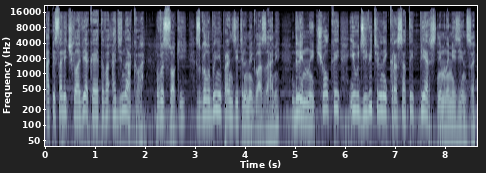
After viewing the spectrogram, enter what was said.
описали человека этого одинаково. Высокий, с голубыми пронзительными глазами, длинной челкой и удивительной красоты перстнем на мизинце.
